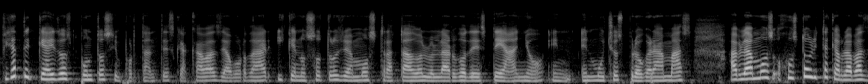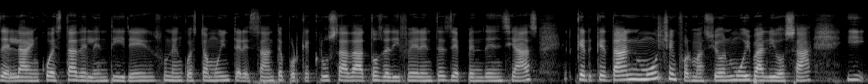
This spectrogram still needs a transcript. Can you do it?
Fíjate que hay dos puntos importantes que acabas de abordar y que nosotros ya hemos tratado a lo largo de este año en, muchos programas. Hablamos, justo ahorita que hablabas de la encuesta del Endire, es una encuesta muy interesante porque cruza datos de diferentes dependencias que, que dan mucha información muy valiosa y,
